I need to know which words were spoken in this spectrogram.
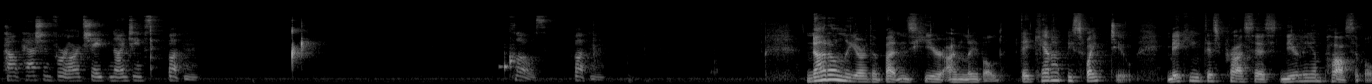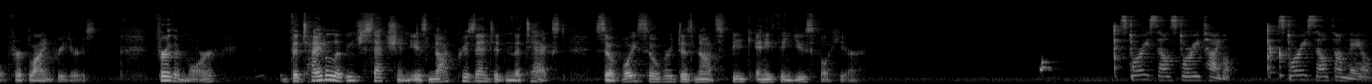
How Passion for Art Shaped 19th button. Close button. Not only are the buttons here unlabeled, they cannot be swiped to, making this process nearly impossible for blind readers. Furthermore, the title of each section is not presented in the text, so VoiceOver does not speak anything useful here. Story cell story title. Story cell thumbnail.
